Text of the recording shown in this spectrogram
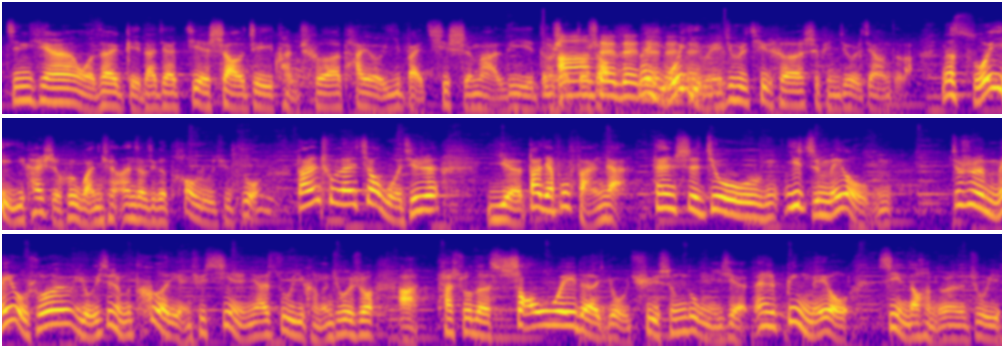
今天我在给大家介绍这一款车，它有一百七十马力，多少啊多少。对对对那我以为就是汽车视频就是这样子了。那所以一开始会完全按照这个套路去做，当然出来效果其实也大家不反感，但是就一直没有。就是没有说有一些什么特点去吸引人家注意，可能就会说啊，他说的稍微的有趣生动一些，但是并没有吸引到很多人的注意。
